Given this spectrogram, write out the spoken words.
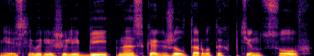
Если вы решили бить нас, как желторотых птенцов,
